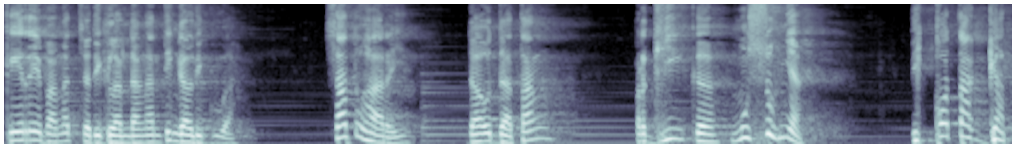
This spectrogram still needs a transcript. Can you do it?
kere banget jadi gelandangan tinggal di gua. Satu hari Daud datang pergi ke musuhnya di kota Gad.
